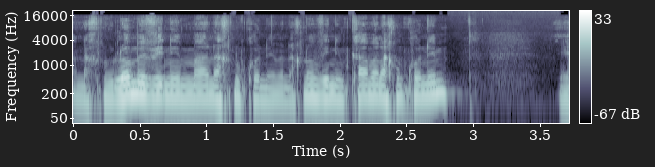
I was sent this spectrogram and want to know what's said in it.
אנחנו לא מבינים מה אנחנו קונים, אנחנו לא מבינים כמה אנחנו קונים, אה,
